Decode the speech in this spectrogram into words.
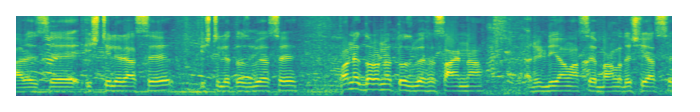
আর হচ্ছে স্টিলের আছে স্টিলের তসবি আছে অনেক ধরনের তসবি আছে চায়না রিডিয়াম আছে বাংলাদেশি আছে।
